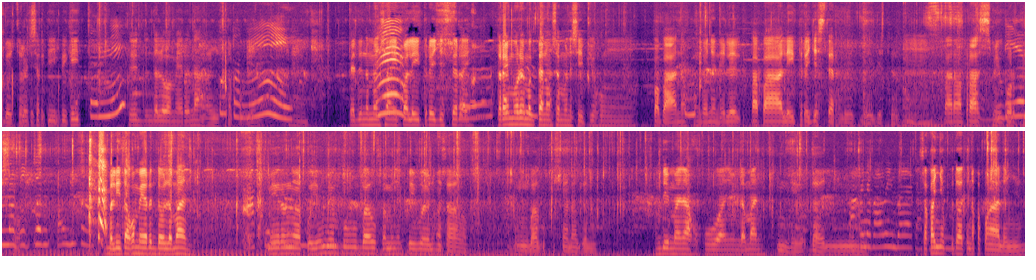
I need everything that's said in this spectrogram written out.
birth birth certificate. certificate. So, yun, yung dalawa meron na. Ayos na po yan. Hmm. Pwede naman siyang ipa-late register ay. Try mo rin magtanong sa munisipyo kung papaano, kung ganyan. Ili- papa-late register. Late register. Mm, para ma-process mo yung purpose mo. Balita ko meron daw laman. Meron nga po yun, yung po bago kami nagkaiway ng asawa. Yung bago po siya nag ano. Hindi man nakukuha yung laman. Hindi, dahil sa kanya po dati nakapangalan yun.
